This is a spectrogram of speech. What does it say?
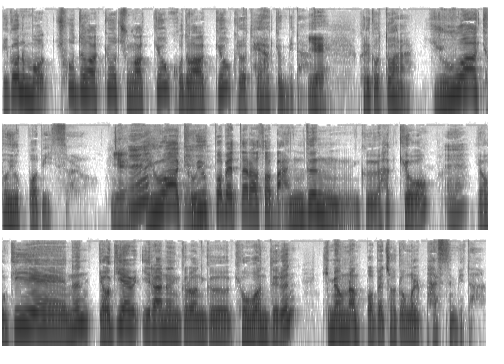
이거는 뭐 초등학교, 중학교, 고등학교, 그리고 대학교입니다. 예. 그리고 또 하나 유아 교육법이 있어요. 예. 예? 유아 교육법에 따라서 만든 그 학교 예? 여기에는 여기에 일하는 그런 그 교원들은 김영란법에 적용을 받습니다.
